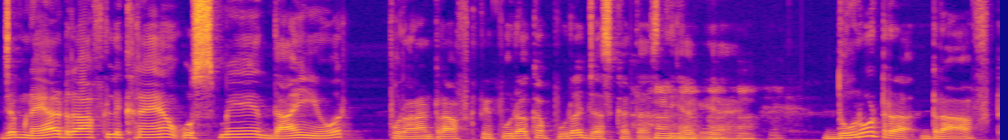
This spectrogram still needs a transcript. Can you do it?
जब नया ड्राफ्ट लिख रहे हैं उसमें दाई और पुराना ड्राफ्ट भी पूरा का पूरा जस का तस दिया गया हाँ, दोनों ड्राफ्ट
